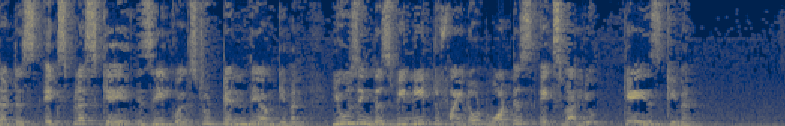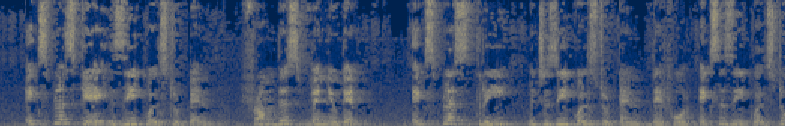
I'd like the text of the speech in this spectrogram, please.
that is x plus k is equals to 10 they have given. Using this we need to find out what is x value k is given. X plus k is equals to 10 from this when you get x plus 3 which is equals to 10 therefore x is equals to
